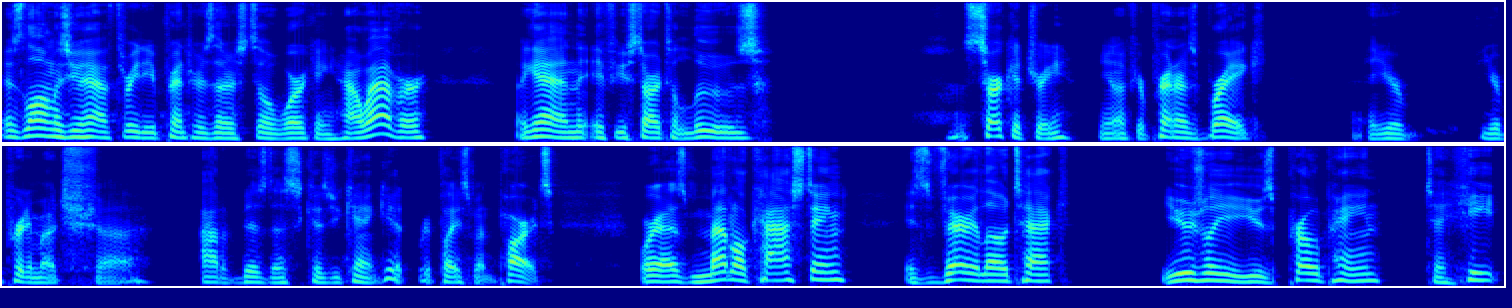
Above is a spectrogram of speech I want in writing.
as long as you have 3D printers that are still working. However, again, if you start to lose circuitry, you know, if your printers break, you're you're pretty much uh, out of business because you can't get replacement parts. Whereas metal casting is very low tech. Usually, you use propane to heat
